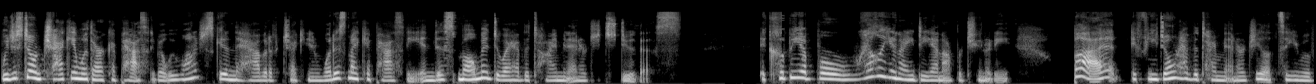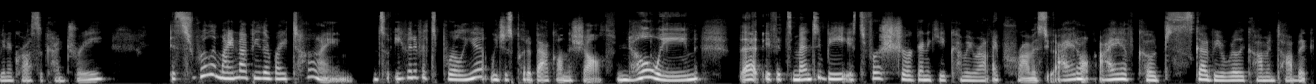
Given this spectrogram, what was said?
We just don't check in with our capacity, but we want to just get in the habit of checking in. What is my capacity in this moment? Do I have the time and energy to do this? It could be a brilliant idea and opportunity. But if you don't have the time and energy, let's say you're moving across the country, it's really might not be the right time. And so even if it's brilliant, we just put it back on the shelf, knowing that if it's meant to be, it's for sure going to keep coming around. I promise you. I don't, I have coached, this has got to be a really common topic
